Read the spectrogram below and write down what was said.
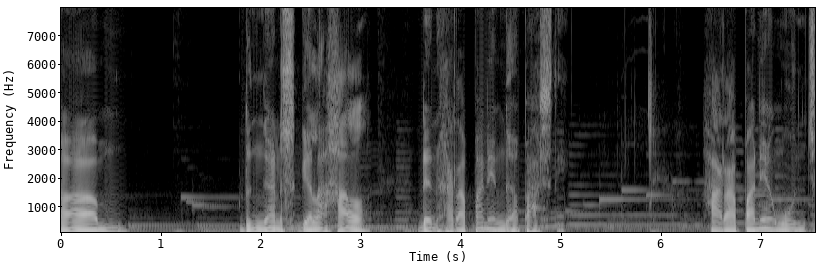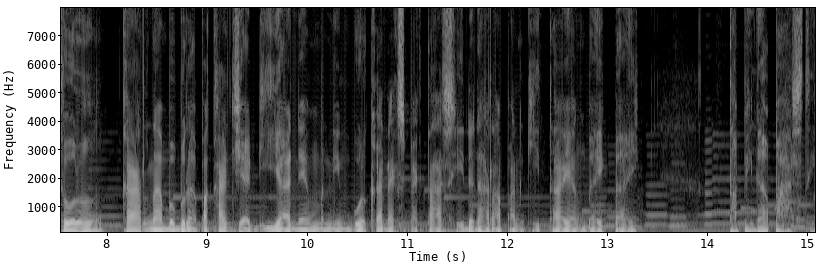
Um, dengan segala hal dan harapan yang gak pasti. Harapan yang muncul karena beberapa kejadian yang menimbulkan ekspektasi dan harapan kita yang baik-baik, tapi gak pasti.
